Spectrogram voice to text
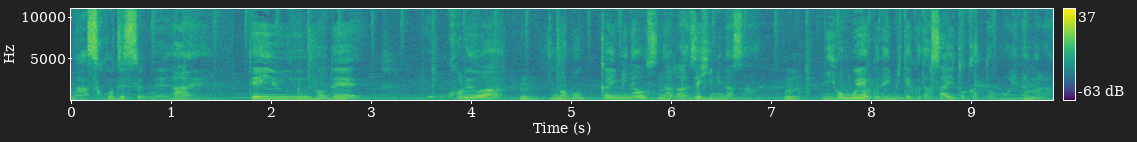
まあそこですよね、はい、っていうので、これはうん。今もう一回見直すならぜひ皆さん日本語訳で見てくださいとかって思いながら、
